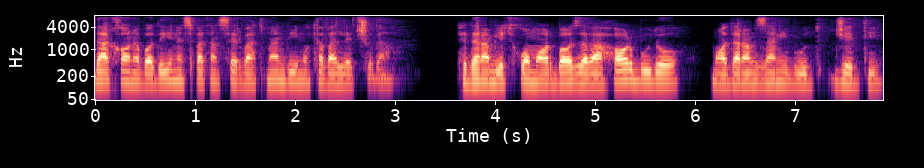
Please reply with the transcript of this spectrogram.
در خانواده نسبتا ثروتمندی متولد شدم. پدرم یک قمارباز قهار بود و مادرم زنی بود جدی.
